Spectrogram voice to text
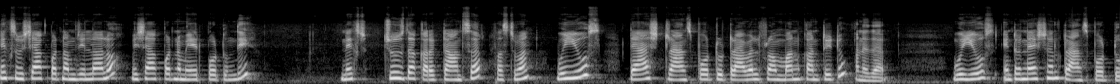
నెక్స్ట్ విశాఖపట్నం జిల్లాలో విశాఖపట్నం ఎయిర్పోర్ట్ ఉంది. Next choose the correct answer. First one we use dash transport to travel from one country to another we use international transport to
